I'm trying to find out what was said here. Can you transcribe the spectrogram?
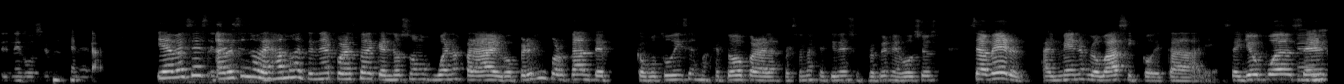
de negocios en general. Y a veces, a veces nos dejamos entender por esto de que no somos buenos para algo, pero es importante, como tú dices, más que todo para las personas que tienen sus propios negocios, saber al menos lo básico de cada área. O sea, yo puedo ser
